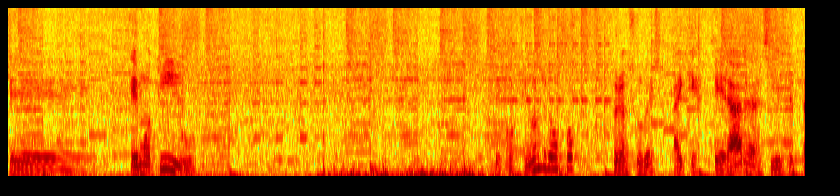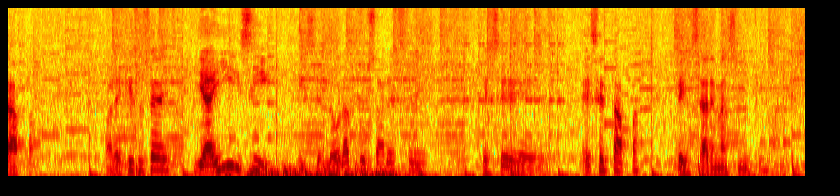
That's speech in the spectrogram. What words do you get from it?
eh, emotivo. Se consigue un triunfo, pero a su vez hay que esperar a la siguiente etapa para ver qué sucede. Y ahí sí, si se logra cruzar ese, ese, esa etapa, pensar en las semifinales.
